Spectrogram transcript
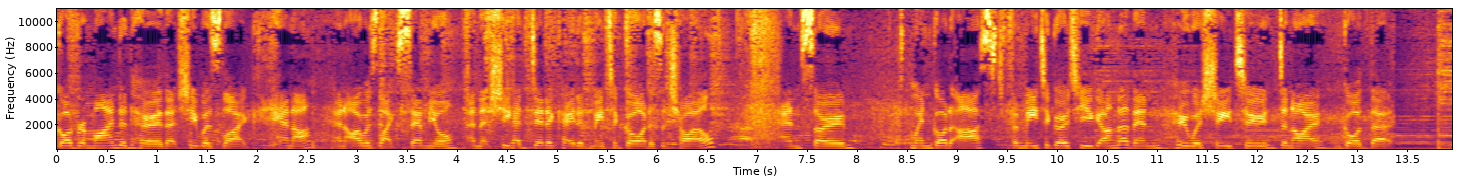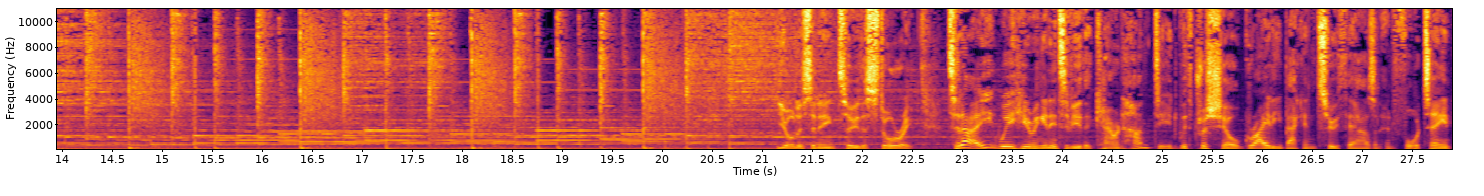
God reminded her that she was like Hannah and I was like Samuel and that she had dedicated me to God as a child. And so when God asked for me to go to Uganda, then who was she to deny God that? You're listening to The Story. Today, we're hearing an interview that Karen Hunt did with Trishelle Grady back in 2014,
